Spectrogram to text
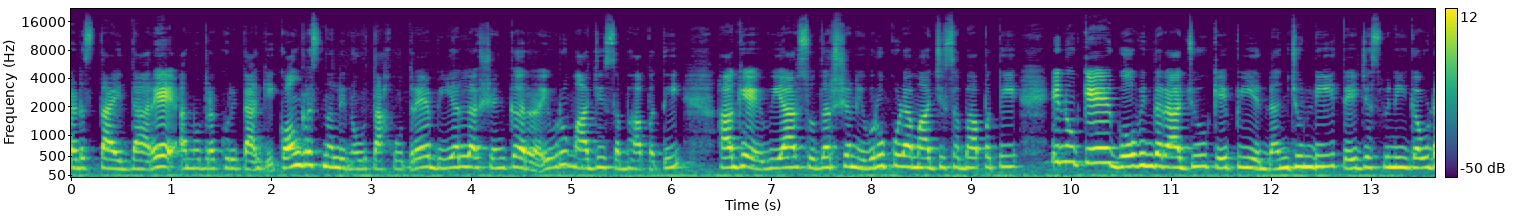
ನಡೆಸ್ತಾ ಇದ್ದಾರೆ ಅನ್ನೋದರ ಕುರಿತಾಗಿ ಕಾಂಗ್ರೆಸ್ನಲ್ಲಿ ನೋಡ್ತಾ ಹೋದ್ರೆ ಬಿ ಎಲ್ ಶಂಕರ್ ಇವರು ಮಾಜಿ ಸಭಾಪತಿ, ಹಾಗೆ ವಿ ಆರ್ ಸುದರ್ಶನ್ ಇವರು ಕೂಡ ಮಾಜಿ ಸಭಾಪತಿ. ಇನ್ನು K Govindaraju K P Nanjundi, Tejaswini Gowda,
